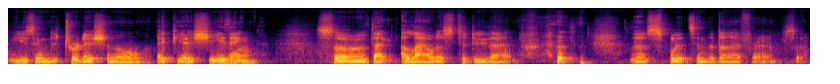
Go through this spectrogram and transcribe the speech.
using the traditional APA sheathing. So that allowed us to do that, those splits in the diaphragm. So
